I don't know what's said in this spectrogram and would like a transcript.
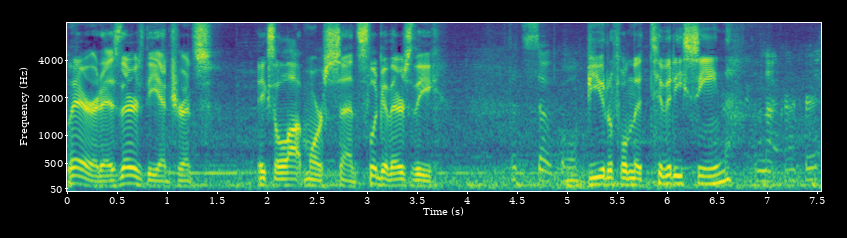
There it is. There's the entrance. Makes a lot more sense. Look at there's the that's so cool. beautiful nativity scene. The nutcrackers.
